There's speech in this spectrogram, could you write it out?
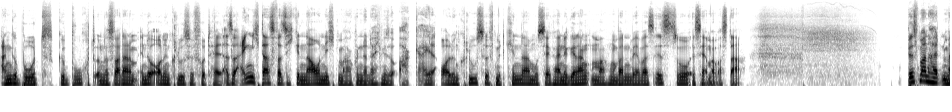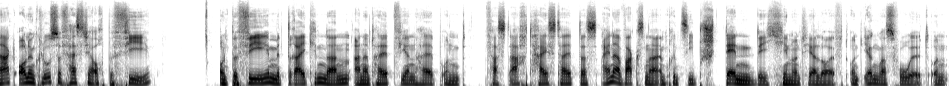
Angebot gebucht und das war dann am Ende All-Inclusive-Hotel. Also eigentlich das, was ich genau nicht mag. Und dann dachte ich mir so, oh geil, All-Inclusive mit Kindern, muss ja keine Gedanken machen, wann wer was ist, so ist ja immer was da. Bis man halt merkt, All-Inclusive heißt ja auch Buffet. Und Buffet mit drei Kindern, anderthalb, viereinhalb und fast acht, heißt halt, dass ein Erwachsener im Prinzip ständig hin und her läuft und irgendwas holt und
